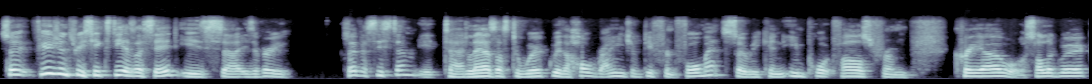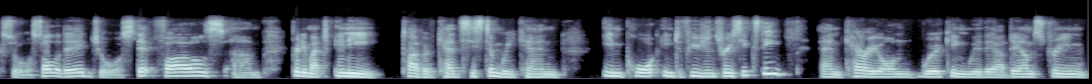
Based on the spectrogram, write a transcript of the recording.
So Fusion 360, as I said, is uh, is a very clever system. It uh, allows us to work with a whole range of different formats. So we can import files from Creo or SolidWorks or Solid Edge or step files, um, pretty much any type of CAD system we can import into Fusion 360 and carry on working with our downstream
